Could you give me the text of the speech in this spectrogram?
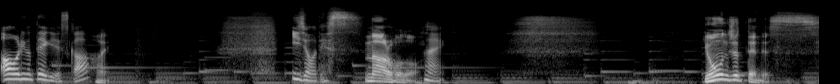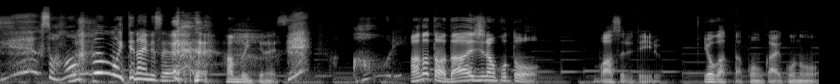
煽りの定義ですか？はい。以上ですなるほど。はい40点です。え嘘半分も言ってないんです 半分いってないです。煽り？あなたは大事なことを忘れている。よかった、今回この、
